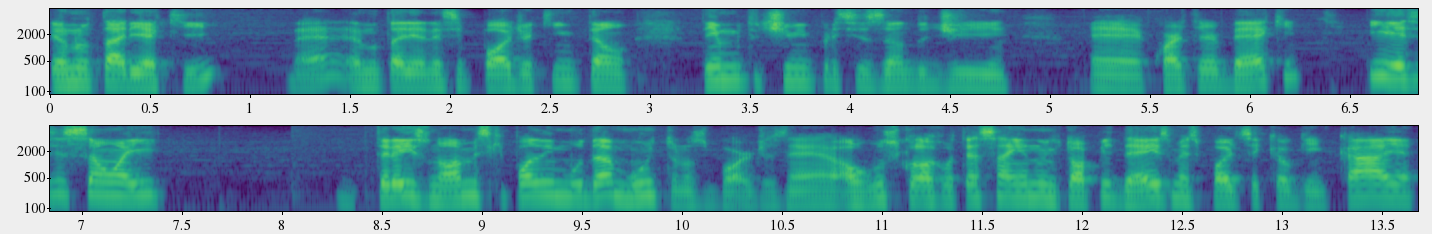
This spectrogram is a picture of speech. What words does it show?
eu não estaria aqui, né? Eu não estaria nesse pódio aqui. Então, tem muito time precisando de é, quarterback. E esses são aí três nomes que podem mudar muito nos boards, né? Alguns colocam até saindo em top 10, mas pode ser que alguém caia,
